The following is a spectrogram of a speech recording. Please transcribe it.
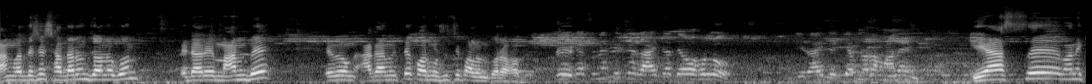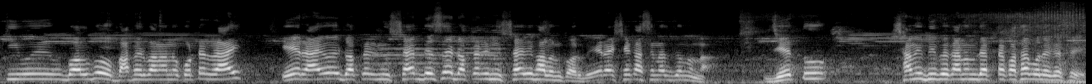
বাংলাদেশের সাধারণ জনগণ এটারে মানবে এবং আগামীতে কর্মসূচি পালন করা হবে। রায়টা দেওয়া হলো এ আসছে মানে কি বলব, বাপের বানানো কোর্টের রায়। এ রায় ওই ডক্টর ইনুস সাহেব দেশে, ডক্টর ইনুস সাহেবই পালন করবে। এ রায় শেখ হাসিনার জন্য না। যেহেতু স্বামী বিবেকানন্দ একটা কথা বলে গেছে,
